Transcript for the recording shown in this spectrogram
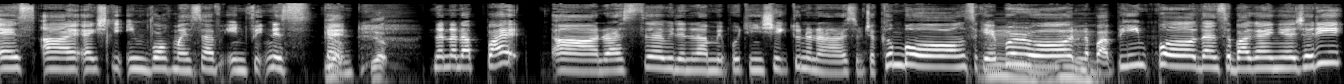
As I actually involve myself In fitness Kan Yup, yup. Nana dapat uh, Rasa bila Nana ambil protein shake tu Nana rasa macam kembung Sakit hmm. perut Dapat pimple Dan sebagainya Jadi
